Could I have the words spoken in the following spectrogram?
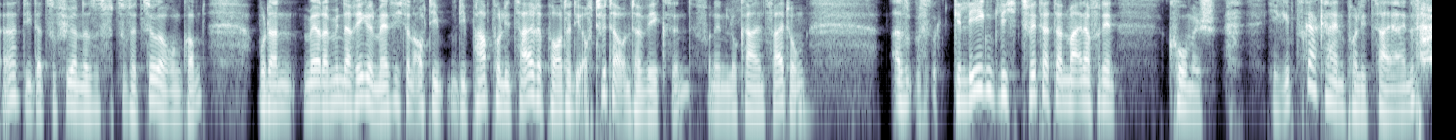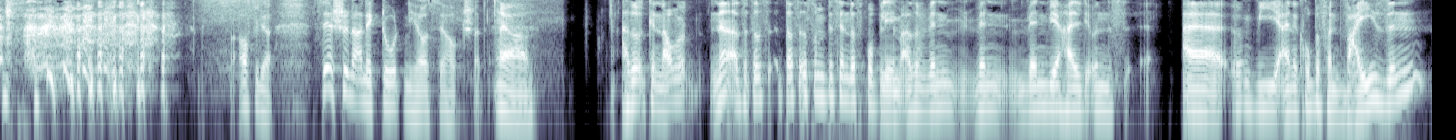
ja, die dazu führen, dass es zu Verzögerungen kommt, wo dann mehr oder minder regelmäßig dann auch die, die paar Polizeireporter, die auf Twitter unterwegs sind, von den lokalen Zeitungen, also gelegentlich twittert dann mal einer von denen, komisch, hier gibt's gar keinen Polizeieinsatz. Auch wieder sehr schöne Anekdoten hier aus der Hauptstadt. ja. Also genau, ne, also das, das ist so ein bisschen das Problem. Also wenn, wenn, wenn wir halt uns äh, irgendwie eine Gruppe von Weisen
